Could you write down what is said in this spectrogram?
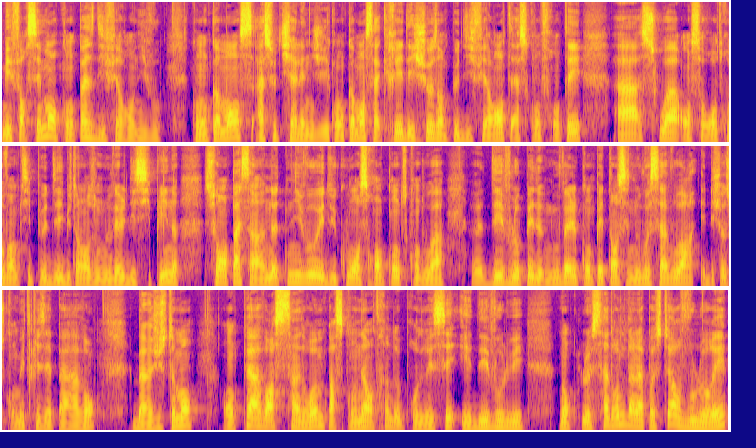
Mais forcément, quand on passe différents niveaux, quand on commence à se challenger, quand on commence à créer des choses un peu différentes, à se confronter à soit on se retrouve un petit peu débutant dans une nouvelle discipline, soit on passe à un autre niveau et du coup on se rend compte qu'on doit euh, développer de nouvelles compétences et de nouveaux savoirs et des choses qu'on maîtrisait pas avant, ben justement, on peut avoir ce syndrome parce qu'on est en train de progresser et d'évoluer. Donc le syndrome d'un imposteur, vous l'aurez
